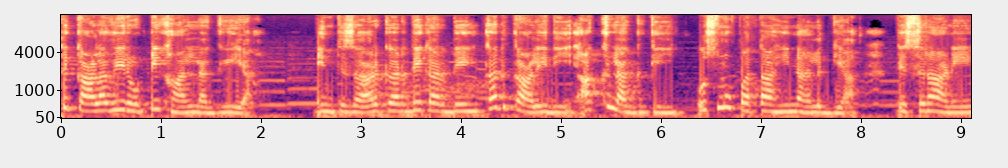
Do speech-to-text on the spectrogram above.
ਤੇ ਕਾਲਾ ਵੀ ਰੋਟੀ ਖਾਣ ਲੱਗ ਗਿਆ। ਇੰਤਜ਼ਾਰ ਕਰਦੇ ਕਰਦੇ ਕਦ ਕਾਲੇ ਦੀ ਅੱਖ ਲੱਗ ਗਈ ਉਸ ਨੂੰ ਪਤਾ ਹੀ ਨਾ ਲੱਗਿਆ ਤੇ ਸਰਾਣੇ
